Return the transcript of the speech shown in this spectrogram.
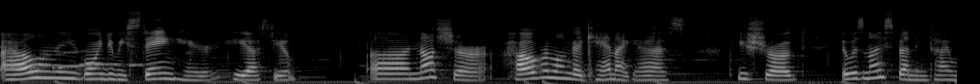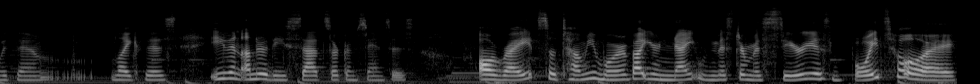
How long are you going to be staying here? He asked you. Uh, not sure. However long I can, I guess. You shrugged. It was nice spending time with him like this, even under these sad circumstances. Alright, so tell me more about your night with Mr. Mysterious Boy Toy.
